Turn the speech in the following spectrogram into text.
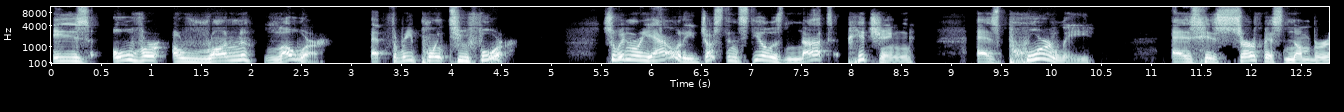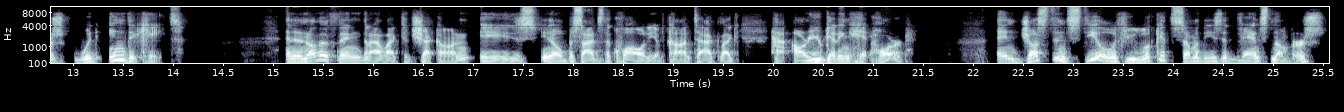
is over a run lower at 3.24. So in reality, Justin Steele is not pitching as poorly as his surface numbers would indicate. And another thing that I like to check on is, you know, besides the quality of contact, like how, are you getting hit hard? And Justin Steele, if you look at some of these advanced numbers,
